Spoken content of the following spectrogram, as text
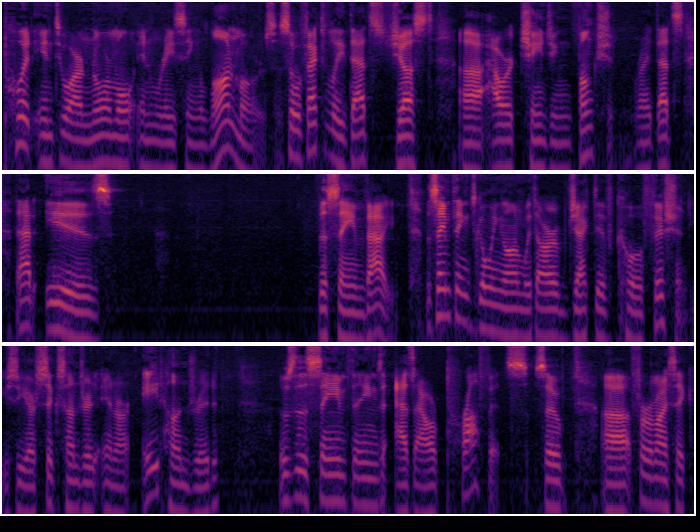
put into our normal and racing lawnmowers. So effectively, that's just uh, our changing function, right? That's that is the same value. The same thing's going on with our objective coefficient. You see our 600 and our 800 those are the same things as our profits. So uh, for my sake,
